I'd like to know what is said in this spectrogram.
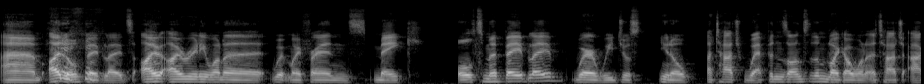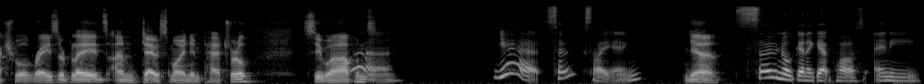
Um, I love Beyblades. I I really want to with my friends make ultimate Beyblade where we just you know attach weapons onto them. Like I want to attach actual razor blades and douse mine in petrol. See what happens. Ah. Yeah, so exciting. Yeah. So not going to get past any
